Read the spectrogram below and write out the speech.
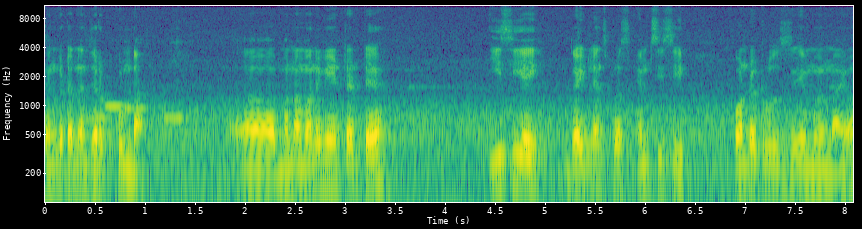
సంఘటన జరగకుండా మన మనవి ఏంటంటే ECI guidelines plus MCC conduct rules ఏమి ఉన్నాయో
